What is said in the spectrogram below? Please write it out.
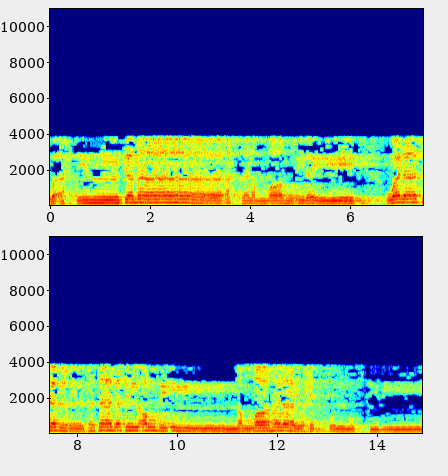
وأحسن كما أحسن الله إليك. ولا تبغ الفساد في الأرض إن الله لا يحب المفسدين.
